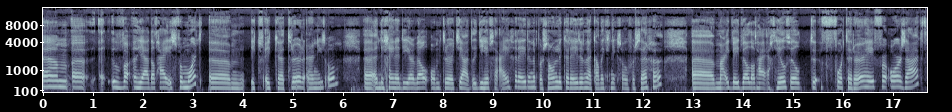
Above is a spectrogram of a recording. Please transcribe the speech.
Um, uh, ja, dat hij is vermoord. Um, ik ik uh, treur er niet om. Uh, en degene die er wel om treurt, ja, die, die heeft zijn eigen redenen, persoonlijke redenen. Daar kan ik niks over zeggen. maar ik weet wel dat hij echt heel veel te, voor terreur heeft veroorzaakt.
